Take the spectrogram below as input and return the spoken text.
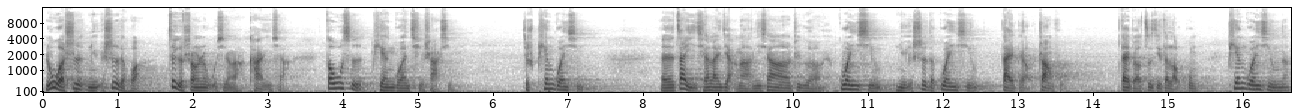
如果是女士的话，这个生日五行啊，看一下都是偏官七煞星。就是偏官星，呃，在以前来讲啊，你像这个官星，女士的官星代表丈夫，代表自己的老公。偏官星呢，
